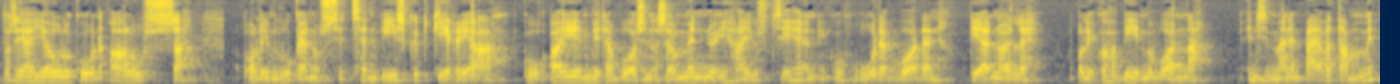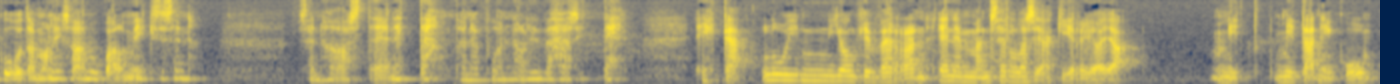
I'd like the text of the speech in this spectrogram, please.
tosiaan joulukuun alussa, olin lukenut sitten sen 50 kirjaa, kun aiemmina vuosina se on mennyt ihan just siihen niin kuin uuden vuoden tienoille. Olikohan viime vuonna ensimmäinen päivä tammikuuta mä olin saanut valmiiksi sen, sen haasteen, että tänä vuonna oli vähän sitten ehkä luin jonkin verran enemmän sellaisia kirjoja, mit, mitä niin kuin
